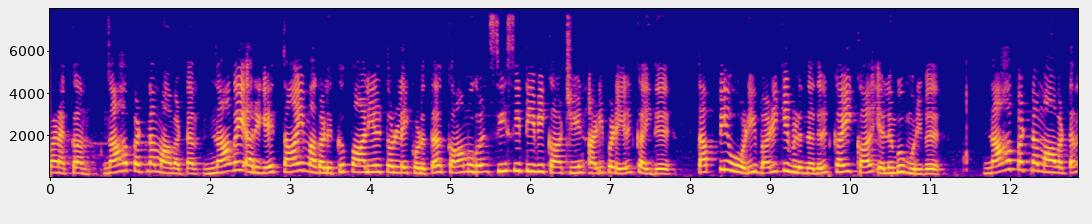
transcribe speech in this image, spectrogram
வணக்கம். நாகப்பட்டினம் மாவட்டம் நாகை அருகே தாய் மகளுக்கு பாலியல் தொல்லை கொடுத்த காமுகன் சிசிடிவி காட்சியின் அடிப்படையில் கைது. தப்பி ஓடி வழுக்கி விழுந்ததில் கை கால் எலும்பு முறிவு. நாகப்பட்டினம் மாவட்டம்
